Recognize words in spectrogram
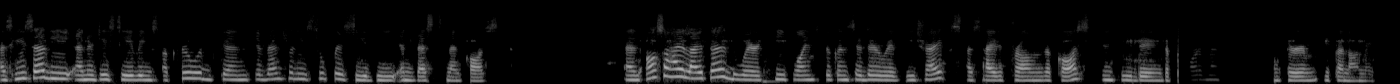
as he said, the energy savings accrued can eventually supersede the investment cost. And also highlighted were key points to consider with e-trikes aside from the cost, including the performance long-term economics.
